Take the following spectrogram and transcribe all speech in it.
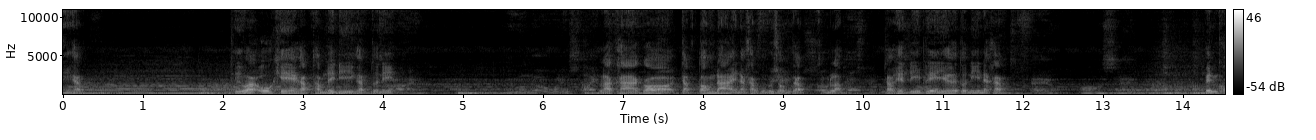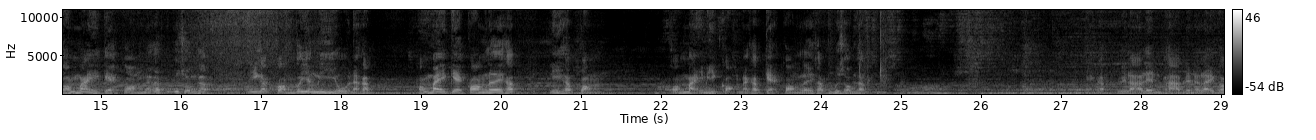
นี่ครับ ถือว่าโอเคครับทำได้ดีครับตัวนี้ ราคาก็จับต้องได้นะครับคุณผู้ชมครับสำหรับ เจ้า HD Player ตัวนี้นะครับ to fail all the same. เป็นของใหม่แกะกล่องนะครับคุณผู้ชมครับ นี่ครับกล่องก็ยังมีอยู่นะครับ ของใหม่แกะกล่องเลยครับ นี่ครับกล่องของใหม่มีกล่องนะครับ แกะกล่องเลยครับคุณผู้ชมครับ We still run. นี่ครับ เวลาเล่นภาพเล่นอะไรก็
